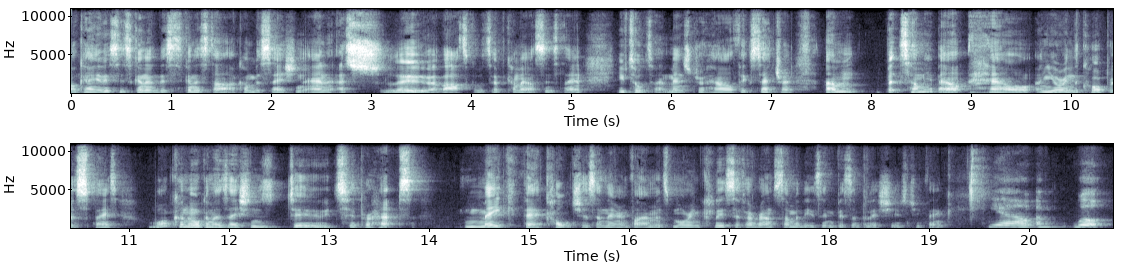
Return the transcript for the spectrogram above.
okay, this is gonna this is gonna start a conversation, and a slew of articles have come out since then. You've talked about menstrual health, etc. Um, but tell me about how, and you're in the corporate space. What can organisations do to perhaps make their cultures and their environments more inclusive around some of these invisible issues? Do you think? Yeah, um, well,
